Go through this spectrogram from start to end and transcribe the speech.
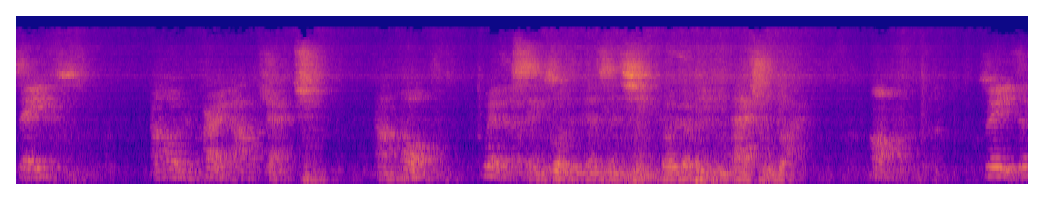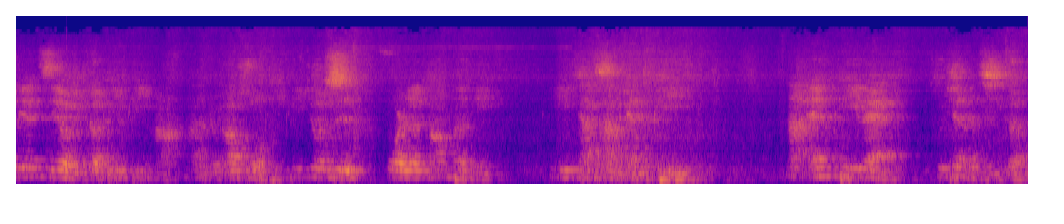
，save，然后 require object，然后为了谁做这件事情，有一个 PP 带出来。哦，所以这边只有一个 PP 嘛，那你就告诉我 PP 就是 for the company company，P 加上 NP。那 NP 嘞出现了几个？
